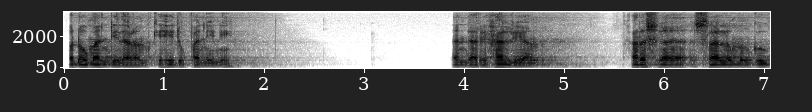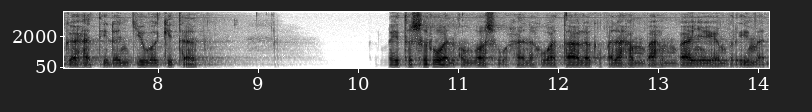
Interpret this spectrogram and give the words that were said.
pedoman di dalam kehidupan ini dan dari hal yang harusnya selalu menggugah hati dan jiwa kita Nah, itu seruan Allah Subhanahu wa taala kepada hamba-hambanya yang beriman.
